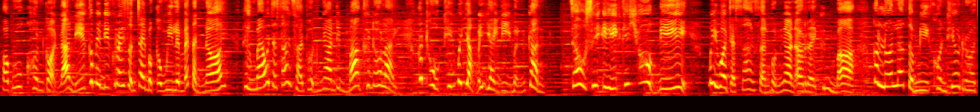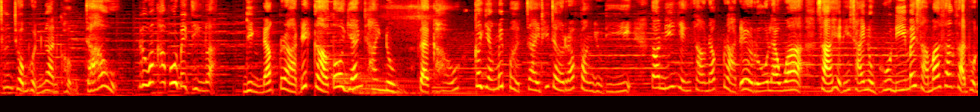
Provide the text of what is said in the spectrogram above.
เพราะผู้คนก่อนหน้านี้ก็ไม่มีใครสนใจบอกกวีเลยแม้แต่น้อย ถึงแม้ว่าจะสร้างสารรค์ผลงานได้มากขึ้นเท่าไหร่ ก็ถูกทิ้งไปอย่างไม่ใยดีเหมือนกัน เจ้าสิอีกที่โชคดี ไม่ว่าจะสร้างสารรค์ผลงานอะไรขึ้นมา ก็ล้วนแล้วแต่มีคนที่รอชื่นชมผลงานของเจ้า หรือว่าข้าพูดไม่จริงล่ะ หญิงนักปราชญ์ได้กล่าวโต้แย้งชายหนุ่ม แต่เขาก็ยังไม่เปิดใจที่จะรับฟังอยู่ดี ตอนนี้หญิงสาวนักปราชญ์ได้รู้แล้วว่า สาเหตุที่ชายหนุ่มผู้นี้ไม่สามารถสร้างสารรค์ผล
